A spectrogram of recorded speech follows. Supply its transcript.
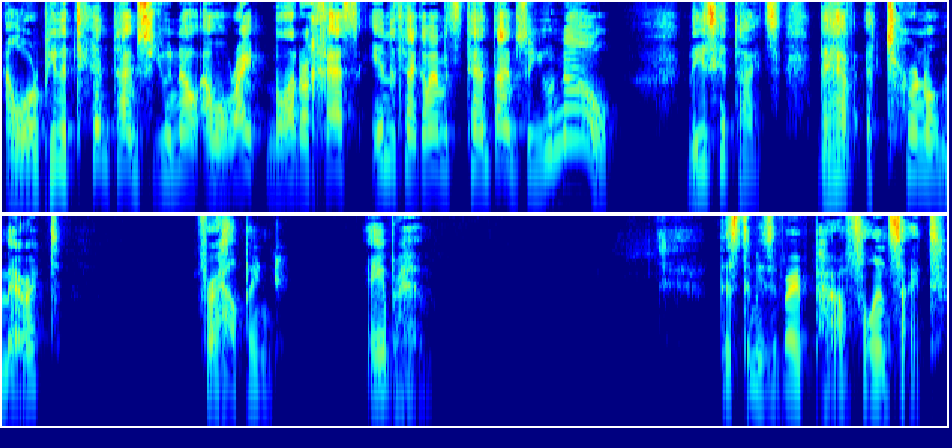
And we'll repeat it ten times so you know, and we'll write the letter Ches in the Ten Commandments ten times so you know. These Hittites, they have eternal merit for helping Abraham. This to me is a very powerful insight.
